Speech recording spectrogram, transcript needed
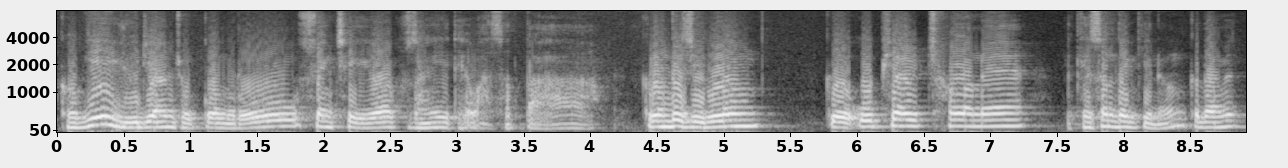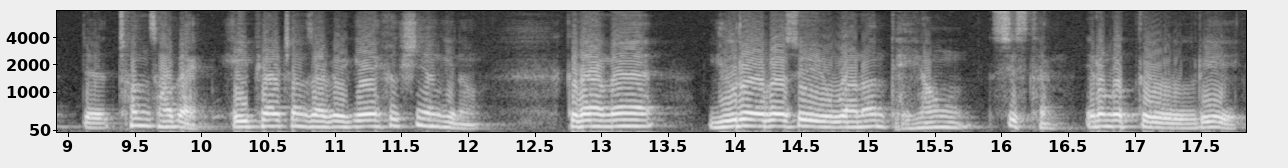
거기에 유리한 조건으로 수행 체계가 구성이 되어 왔었다. 그런데 지금 그 OPR 1000의 개선된 기능, 그 다음에 1400, APR 1400의 혁신형 기능, 그 다음에 유럽에서 요구하는 대형 시스템, 이런 것들이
